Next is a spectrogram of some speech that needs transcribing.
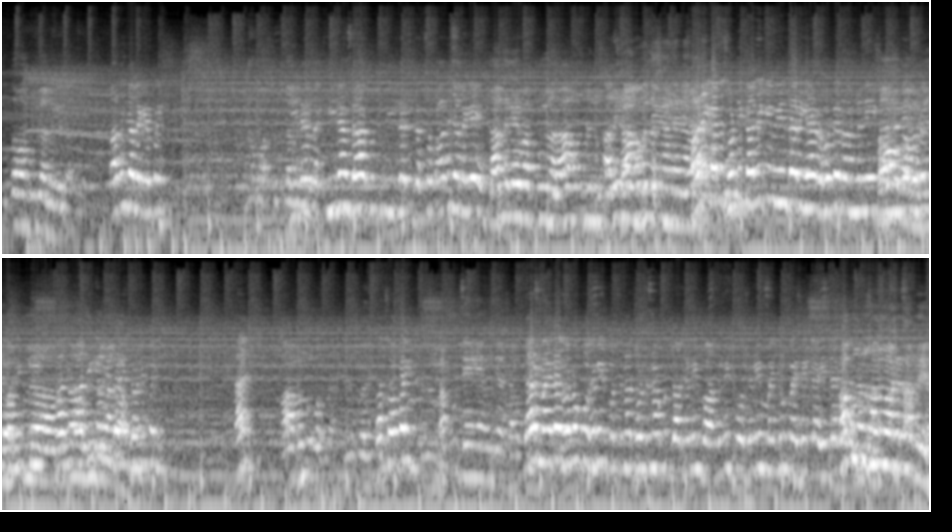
ਤੂੰ ਤਾਂ ਬਾਪੂ ਗੱਲ ਕਰਦਾ ਕਾਹਦੇ ਚੱਲ ਗਏ ਭਾਈ? ਕੀ ਨੇ ਕੀ ਨੇ ਦਾ ਕੁਝ ਵੀ ਦੱਸੋ ਕਾਹਦੇ ਚੱਲ ਗਏ ਕੱਲ ਗਏ ਬਾਪੂ ਯਾਰ ਹੁਣ ਮੈਨੂੰ ਸਾਰੀ ਗੱਲ ਕੰਮ ਦੱਸਣੀ ਦੇਣਾ ਸਾਰੀ ਗੱਲ ਤੁਹਾਡੀ ਕਾਹਦੀ ਕੀ ਵੀਰਦਾਰੀ ਯਾਰ ਤੁਹਾਡੇ ਰੰਨ ਨਹੀਂ ਸੌ ਨਹੀਂ ਤੁਹਾਡੇ ਕੋਲ ਕੀ ਕਾਹਦੀ ਕੀ ਵੀਰਦਾਰੀ ਤੁਹਾਡੀ ਭਾਈ ਹੈ ਆਹ ਮੈਨੂੰ ਪੁੱਛਦਾ ਦੱਸੋ ਭਾਈ ਬਾਪੂ ਦੇਣੇ ਹੁੰਦੇ ਆ ਸਭ ਯਾਰ ਮੈਂ ਤਾਂ ਤੁਹਾਨੂੰ ਕੁਝ ਨਹੀਂ ਪੁੱਛਣਾ ਤੁਹਾਡੇ ਨਾਲ ਕੋਈ ਗੱਲ ਨਹੀਂ ਬਾਤ ਨਹੀਂ ਕੁਝ ਨਹੀਂ ਮੈਨੂੰ ਪੈਸੇ ਚਾਹੀਦੇ ਬਾਪੂ ਤੂੰ ਸਾਨੂੰ ਆਰਡਰ ਕਰ ਦੇ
